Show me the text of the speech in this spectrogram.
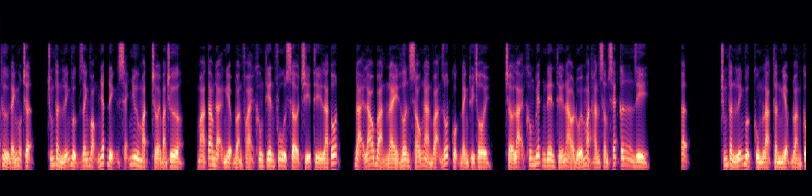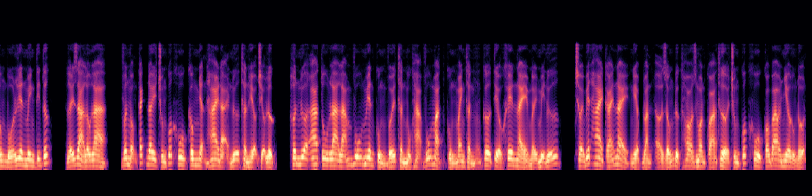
thử đánh một trận, chúng thần lĩnh vực danh vọng nhất định sẽ như mặt trời ban trưa, mà tam đại nghiệp đoàn phải không thiên phu sở chỉ thì là tốt, đại lao bản này hơn sáu ngàn vạn rốt cuộc đánh thủy trôi, trở lại không biết nên thế nào đối mặt hắn sấm xét cân gì. Ận chúng thần lĩnh vực cùng lạc thần nghiệp đoàn công bố liên minh tin tức, lấy giả lâu la, vân mộng cách đây trung quốc khu công nhận hai đại nữ thần hiệu triệu lực hơn nữa a tu la lãm vũ miên cùng với thần mục hạ vũ mặt cùng manh thần cơ tiểu khê này mấy mỹ nữ, trời biết hai cái này nghiệp đoàn ở giống được hormone quá thừa trung quốc khu có bao nhiêu ủng độn.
